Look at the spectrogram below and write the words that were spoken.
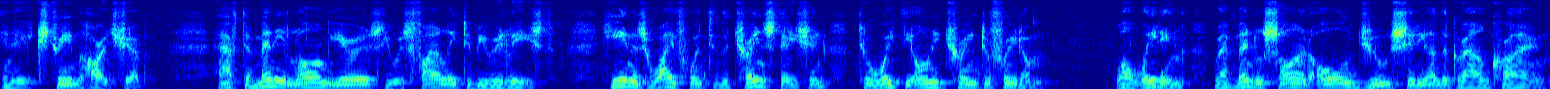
in extreme hardship. After many long years, he was finally to be released. He and his wife went to the train station to await the only train to freedom. While waiting, Reb Mendel saw an old Jew sitting on the ground crying.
